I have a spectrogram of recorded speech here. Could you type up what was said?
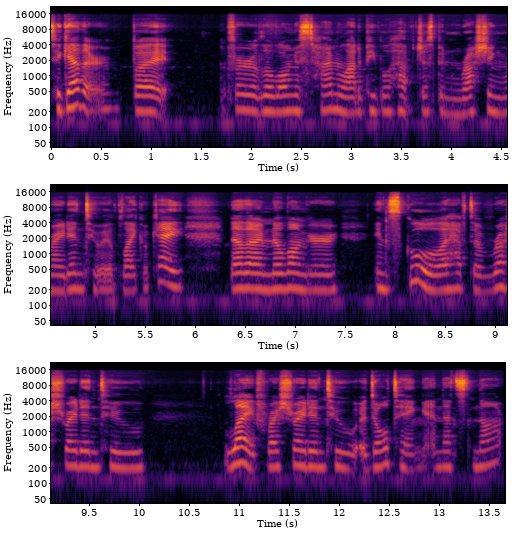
together. But for the longest time, a lot of people have just been rushing right into it. Like, okay, now that I'm no longer in school, I have to rush right into life, rush right into adulting, and that's not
